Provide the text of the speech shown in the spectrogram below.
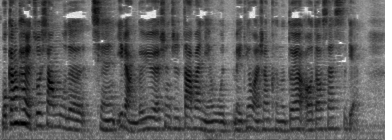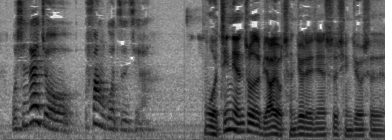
我刚开始做项目的前一两个月，甚至大半年，我每天晚上可能都要熬到三四点。我现在就放过自己了。我今年做的比较有成就的一件事情就是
